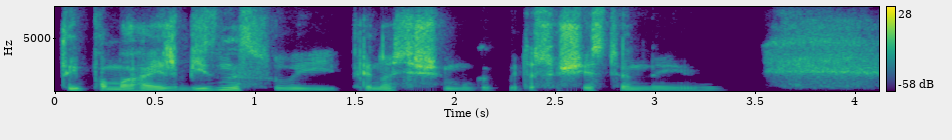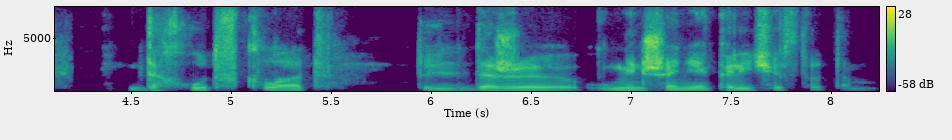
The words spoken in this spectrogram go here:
ты помогаешь бизнесу и приносишь ему какой-то существенный доход, вклад. То есть даже уменьшение количества там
